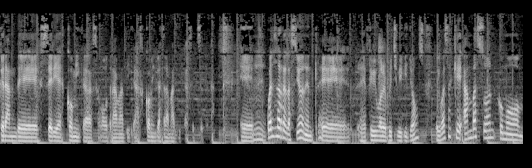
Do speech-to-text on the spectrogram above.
grandes series cómicas o dramáticas, cómicas dramáticas, etcétera. Eh, Mm. ¿Cuál es la relación entre eh, Phoebe Waller-Bridge y Vicky Jones? Lo que pasa es que ambas son como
